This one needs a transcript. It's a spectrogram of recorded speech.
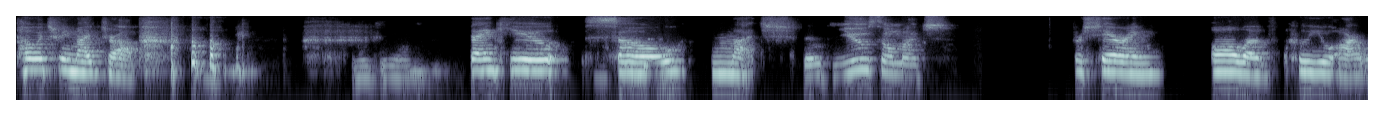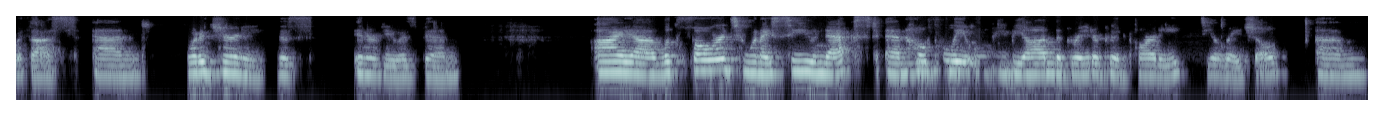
Poetry mic drop. Thank you. Thank you so much Thank you so much. for sharing all of who you are with us and what a journey this interview has been. I uh, look forward to when I see you next, and hopefully it will be beyond the greater good party, dear Rachel. Um,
